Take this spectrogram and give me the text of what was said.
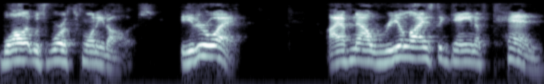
while it was worth $20. Either way, I have now realized a gain of 10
